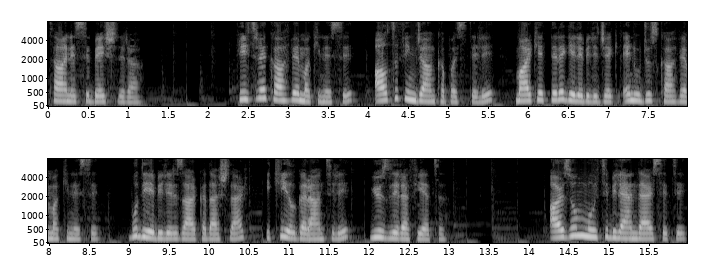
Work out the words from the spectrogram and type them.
tanesi 5 lira. Filtre kahve makinesi, 6 fincan kapasiteli, marketlere gelebilecek en ucuz kahve makinesi, bu diyebiliriz arkadaşlar, 2 yıl garantili, 100 lira fiyatı. Arzum Multi Blender seti,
